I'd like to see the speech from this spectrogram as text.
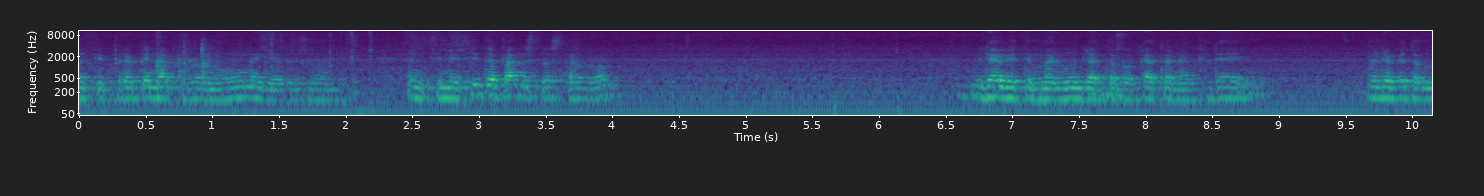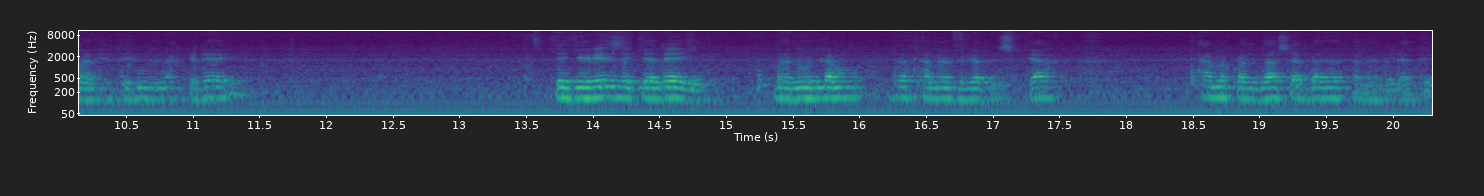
ότι πρέπει να προνοούμε για τους γονείς. Ενθυμηθείτε πάνω στο σταυρό. Βλέπετε μανούλα το από κάτω να κλαίει βλέπει τον μαθητή μου να κλαίει και γυρίζει και λέει Μανούλα μου δεν θα με βλέπεις πια θα είμαι κοντά σου αλλά δεν θα με βλέπεις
